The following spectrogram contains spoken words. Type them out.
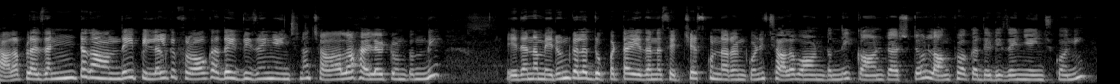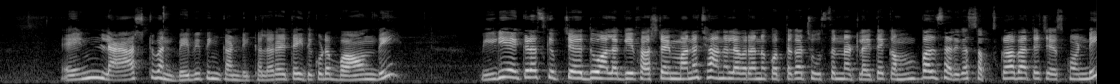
చాలా ప్లెజెంట్గా ఉంది. పిల్లలకి ఫ్రాక్ అదే డిజైన్ చేయించిన చాలా హైలైట్ ఉంటుంది. ఏదైనా మెరూన్ కలర్ దుప్పట్టా ఏదైనా సెట్ చేసుకున్నారనుకోండి చాలా బాగుంటుంది. కాంట్రాస్ట్ లాంగ్ ఫ్రాక్ అది డిజైన్ చేయించుకొని. And last one baby pink అండి. కలర్ అయితే ఇది కూడా బాగుంది. వీడియో ఎక్కడ స్కిప్ చేయొద్దు. అలాగే ఫస్ట్ టైం మన ఛానల్ ఎవరైనా కొత్తగా చూస్తున్నట్లయితే కంపల్సరిగా సబ్స్క్రైబ్ అయితే చేసుకోండి.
